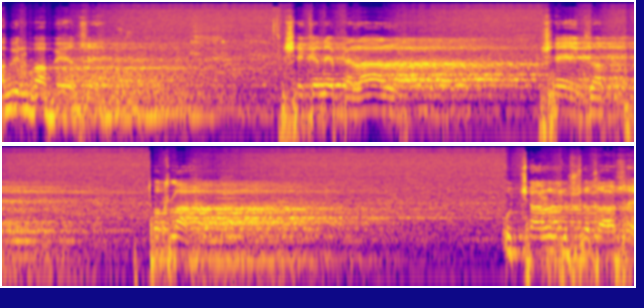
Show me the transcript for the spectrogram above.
আবির্ভাব হয়েছে। সেখানে বেলাল, সে একজন তোতলা উচ্চারণ দুষ্টতা আছে।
